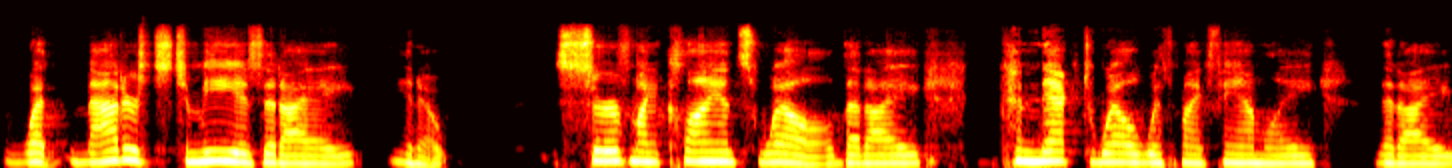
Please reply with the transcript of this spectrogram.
what matters to me is that I, you know, serve my clients well, that I connect well with my family, that I,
